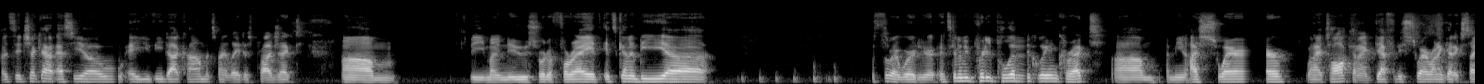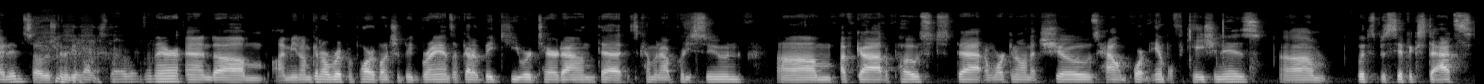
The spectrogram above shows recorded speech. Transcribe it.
I'd say check out SEOAUV.com. It's my latest project. Um, be my new sort of foray. It, it's going to be uh, what's the right word here? It's going to be pretty politically incorrect. Um, I mean, I swear when I talk, and I definitely swear when I get excited. So there's going to be a lot of swear words in there. And um, I mean, I'm going to rip apart a bunch of big brands. I've got a big keyword teardown that is coming out pretty soon. Um, I've got a post that I'm working on that shows how important amplification is um, with specific stats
